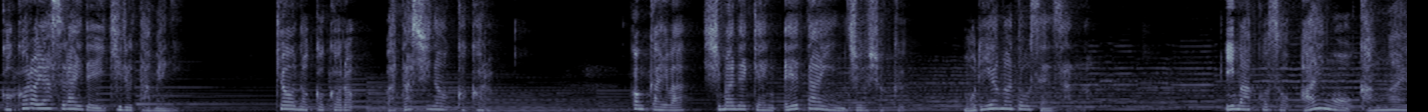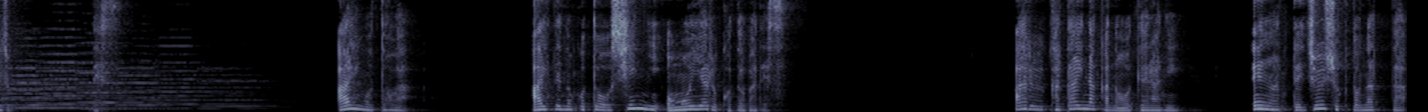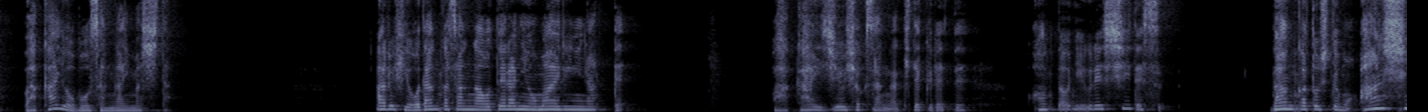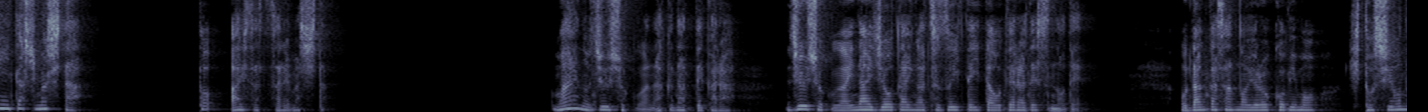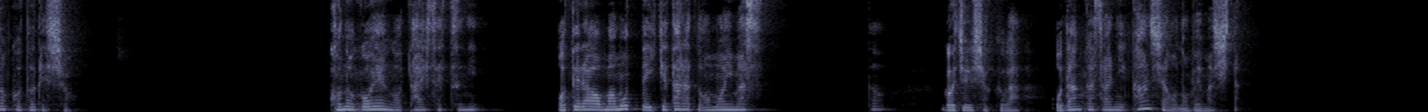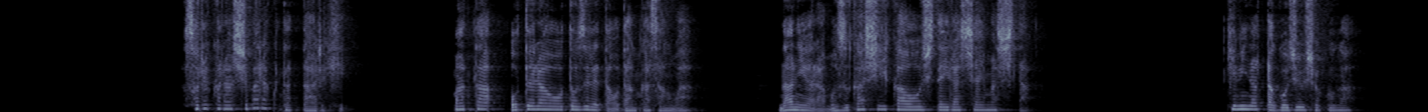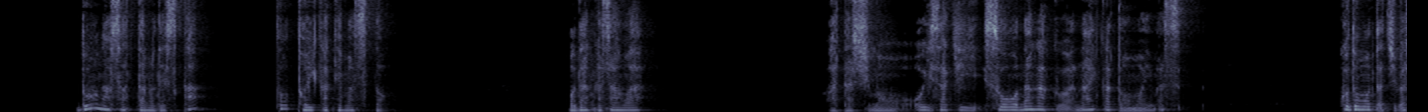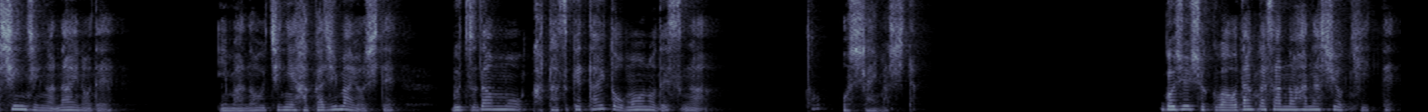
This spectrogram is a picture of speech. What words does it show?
心安らいで生きるために。今日の心私の心。今回は島根県永泰院住職森山道泉さんの今こそ愛語を考えるです。愛語とは相手のことを真に思いやる言葉です。ある片田舎のお寺に縁あって住職となった若いお坊さんがいました。ある日お檀家さんがお寺にお参りになって、若い住職さんが来てくれて本当に嬉しいです。檀家としても安心いたしました。と挨拶されました。前の住職が亡くなってから住職がいない状態が続いていたお寺ですので、お檀家さんの喜びもひとしおのことでしょう。このご縁を大切に、お寺を守っていけたらと思います。と、ご住職はお檀家さんに感謝を述べました。それからしばらく経ったある日、またお寺を訪れたお檀家さんは、何やら難しい顔をしていらっしゃいました。気になったご住職が、どうなさったのですか？と問いかけますと、お檀家さんは、私も追い先そう長くはないかと思います。子供たちは信心がないので、今のうちに墓じまいをして仏壇も片付けたいと思うのですが、とおっしゃいました。ご住職はお檀家さんの話を聞いて、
